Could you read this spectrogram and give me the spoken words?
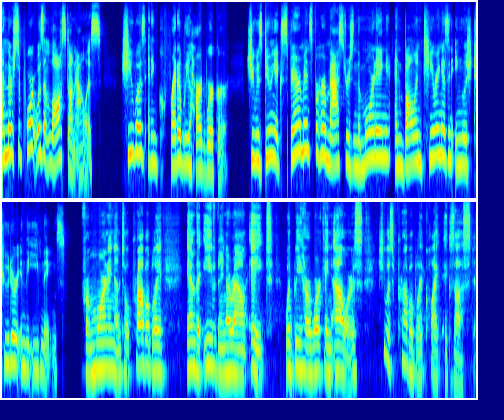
And their support wasn't lost on Alice. She was an incredibly hard worker. She was doing experiments for her master's in the morning and volunteering as an English tutor in the evenings. From morning until probably in the evening around 8, would be her working hours, she was probably quite exhausted.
